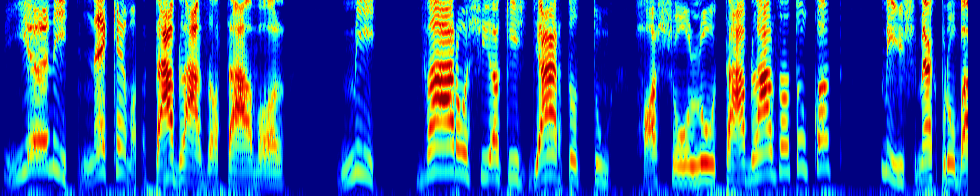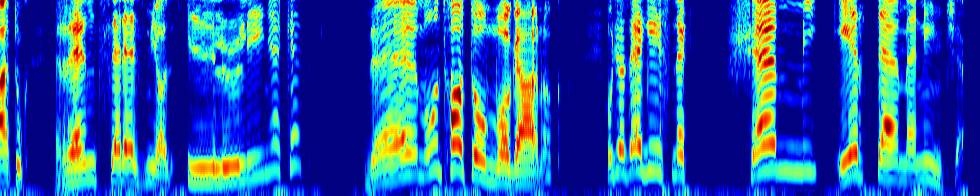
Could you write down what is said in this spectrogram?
Jön itt nekem a táblázatával. Mi, városiak is gyártottunk hasonló táblázatokat? Mi is megpróbáltuk rendszerezni az élőlényeket? De mondhatom magának, hogy az egésznek semmi értelme nincsen.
